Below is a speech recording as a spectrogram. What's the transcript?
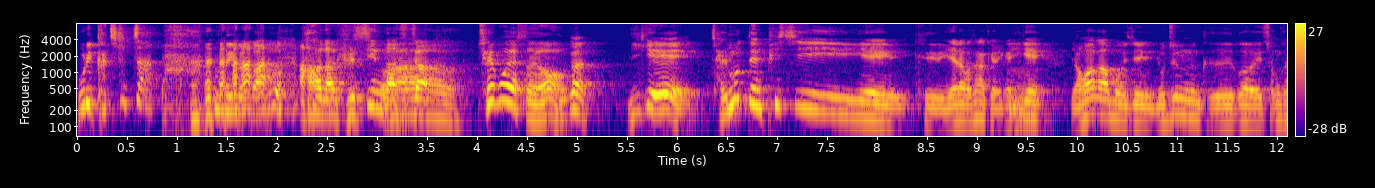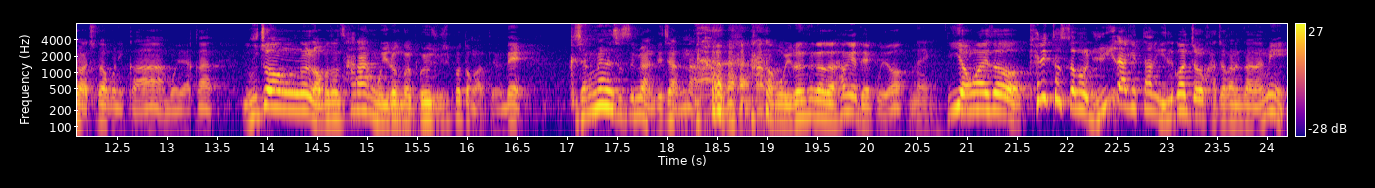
우리 같이 죽자! 막, 막 이런 거 하고. 아, 나그씬나 진짜 와. 최고였어요. 그러니까 이게 잘못된 PC의 그 예라고 생각해요. 그러니까 이게 영화가 뭐 이제 요즘 그거에 정서에 맞추다 보니까 뭐 약간 우정을 넘어선 사랑 뭐 이런 걸 보여주고 싶었던 것 같아요. 근데 그 장면에서 쓰면 안 되지 않나 뭐 이런 생각을 하게 되고요. 네. 이 영화에서 캐릭터성을 유일하게 딱 일관적으로 가져가는 사람이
